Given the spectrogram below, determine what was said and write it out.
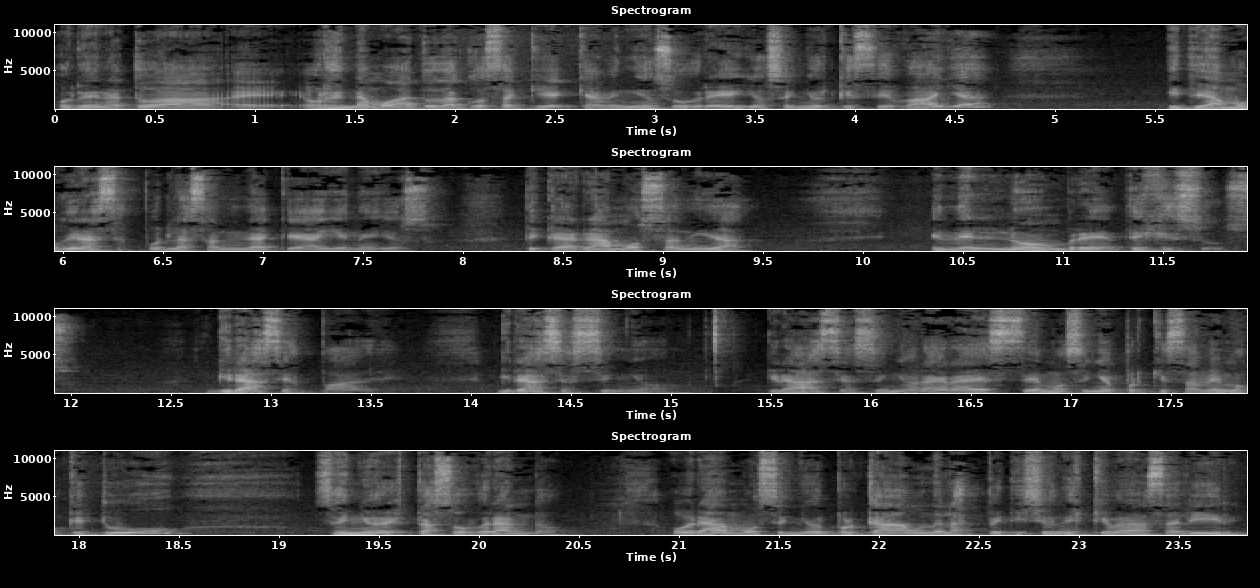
ordena toda, eh, ordenamos a toda cosa que, que ha venido sobre ellos, Señor, que se vaya. Y te damos gracias por la sanidad que hay en ellos. Declaramos sanidad en el nombre de Jesús. Gracias, Padre. Gracias, Señor. Gracias, Señor. Agradecemos, Señor, porque sabemos que tú, Señor, estás obrando. Oramos, Señor, por cada una de las peticiones que van a salir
